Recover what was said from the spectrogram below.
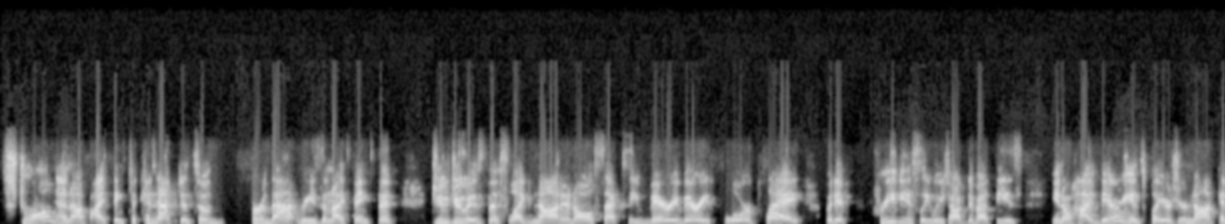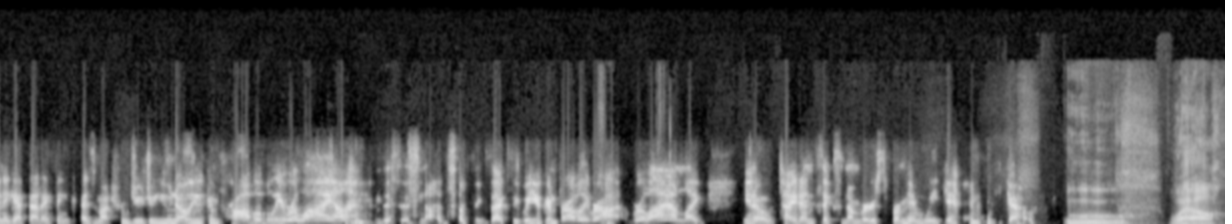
strong enough, I think, to connect. And so for that reason, I think that Juju is this like not at all sexy, very, very floor play. But if previously we talked about these, you know, high variance players, you're not going to get that, I think, as much from Juju. You know, you can probably rely on this is not something sexy, but you can probably re- rely on like, you know, tight end six numbers from him week in and week out. Ooh. Wow.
